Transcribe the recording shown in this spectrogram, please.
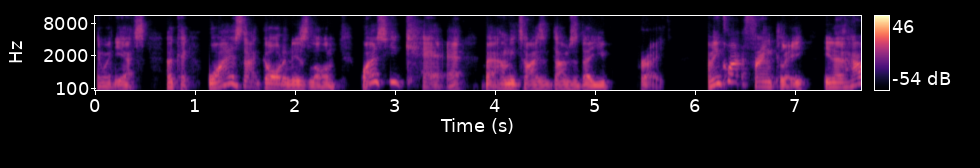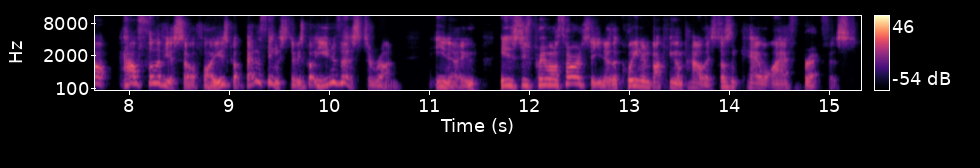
They went, yes. Okay. Why is that God in Islam? Why does He care about how many times times a day you pray? I mean, quite frankly, you know, how how full of yourself are you? He's got better things to do. He's got a universe to run. You know, he's supreme authority. You know, the Queen in Buckingham Palace doesn't care what I have for breakfast,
